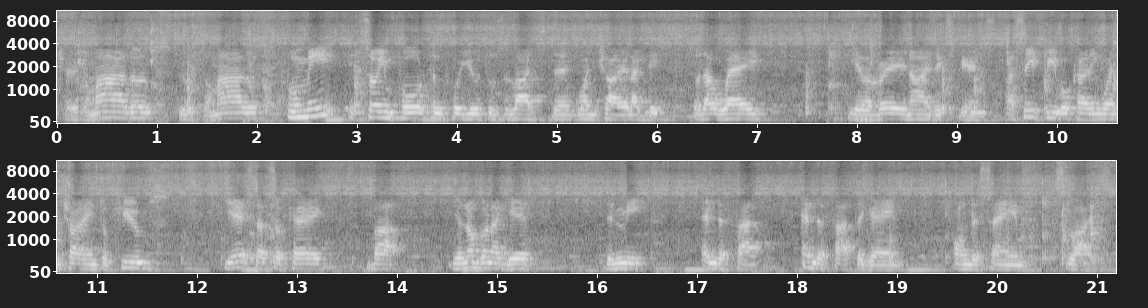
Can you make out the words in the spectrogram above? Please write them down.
cherry tomatoes, pure tomatoes. For me, it's so important for you to slice the guanciale like this. So that way you have a very nice experience. I see people cutting guanciale into cubes. Yes, that's okay, but you're not gonna get the meat and the fat and the fat again on the same slice.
